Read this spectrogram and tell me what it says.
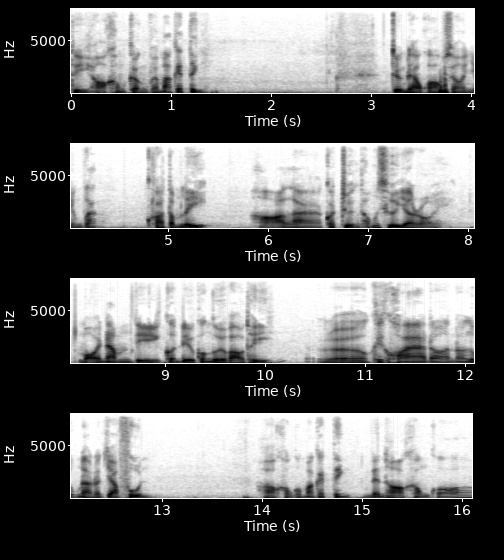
thì họ không cần phải marketing. Trường đại học khoa học xã hội nhân văn khoa tâm lý họ là có truyền thống xưa giờ rồi. Mỗi năm thì có đều có người vào thi. Ờ, cái khoa đó nó lúc nào nó trả full. Họ không có marketing nên họ không có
